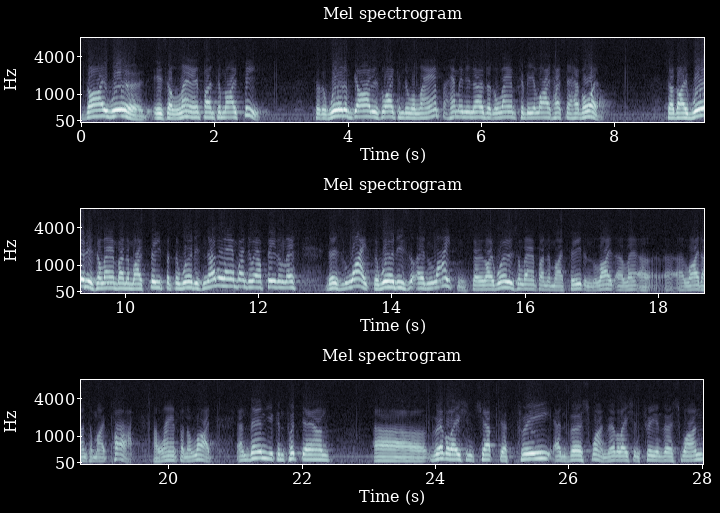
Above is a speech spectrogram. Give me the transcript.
Thy word is a lamp unto my feet. So the word of God is likened to a lamp. How many know that a lamp to be a light has to have oil? So thy word is a lamp unto my feet, but the word is not a lamp unto our feet unless there's light. The word is enlightened. So thy word is a lamp unto my feet and light, a, a, a light unto my path, a lamp and a light. And then you can put down uh, Revelation chapter 3 and verse 1. Revelation 3 and verse 1,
